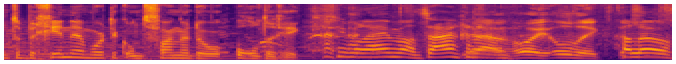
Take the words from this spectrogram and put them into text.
Om te beginnen word ik ontvangen door Olderik. Simon Heijmans, aangenaam. Ja, hoi Olderik. Hallo.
